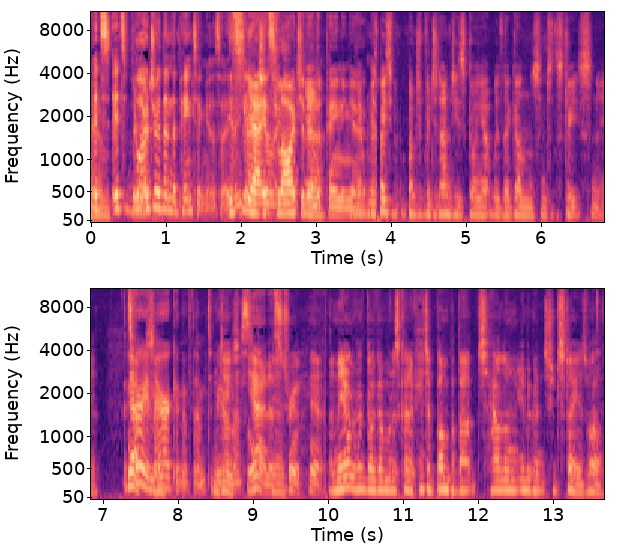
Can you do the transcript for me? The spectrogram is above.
it's it's The larger than the painting is. I It's think. yeah, actually. it's larger than the painting. Yeah, It's basically a bunch of vigilantes going out with their guns into the streets, isn't it? It's Yeah, very so- American of them, to be Indeed. honest. yeah, that's Yeah. true. Yeah. And the outgoing government has kind of hit a bump about how long immigrants should stay as well.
